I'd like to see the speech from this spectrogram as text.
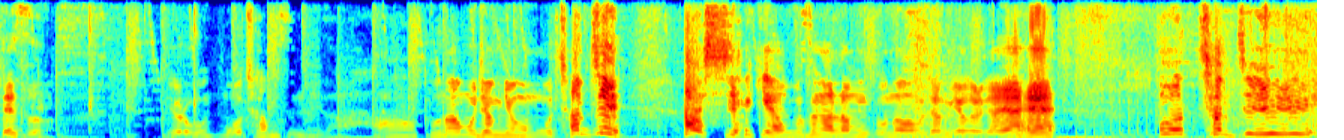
됐어. 여러분 못 참습니다 아 구나무 정령은 못 참지? 아 씨 새끼야 우승하려면 구나무 정령을 가야 해 못 참지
